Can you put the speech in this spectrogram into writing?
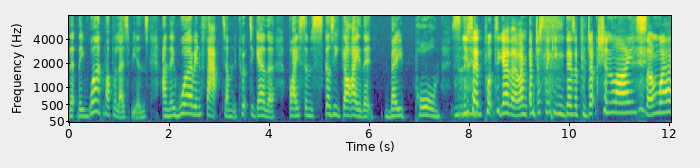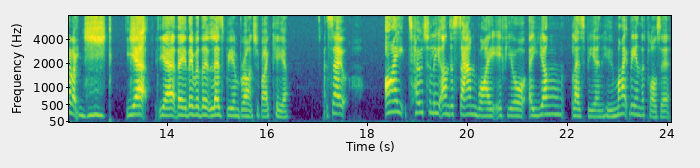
that they weren't proper lesbians and they were in fact um, put together by some scuzzy guy that made porn You said put together. I'm, I'm just thinking there's a production line somewhere. Like, Yeah, yeah, they they were the lesbian branch of IKEA. So I totally understand why if you're a young lesbian who might be in the closet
